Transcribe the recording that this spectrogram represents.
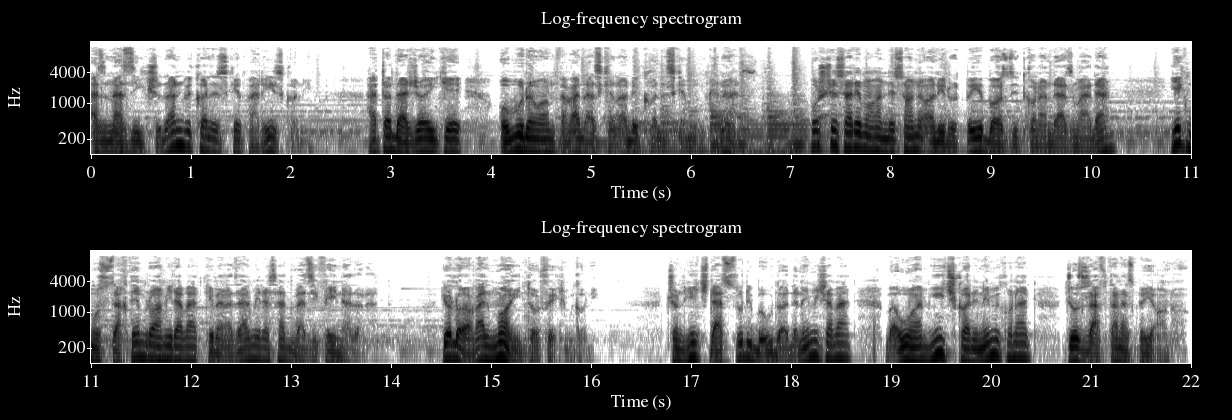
از نزدیک شدن به کالسکه پرهیز کنیم. حتی در جایی که عبورمان فقط از کنار کالسکه ممکن است. پشت سر مهندسان عالی رتبه بازدید کننده از معدن یک مستخدم راه می رود که به نظر می رسد وظیفه‌ای ندارد. یا لاقل ما اینطور فکر می کنیم. چون هیچ دستوری به او داده نمی شود و او هم هیچ کاری نمی کند جز رفتن از پی آنها.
